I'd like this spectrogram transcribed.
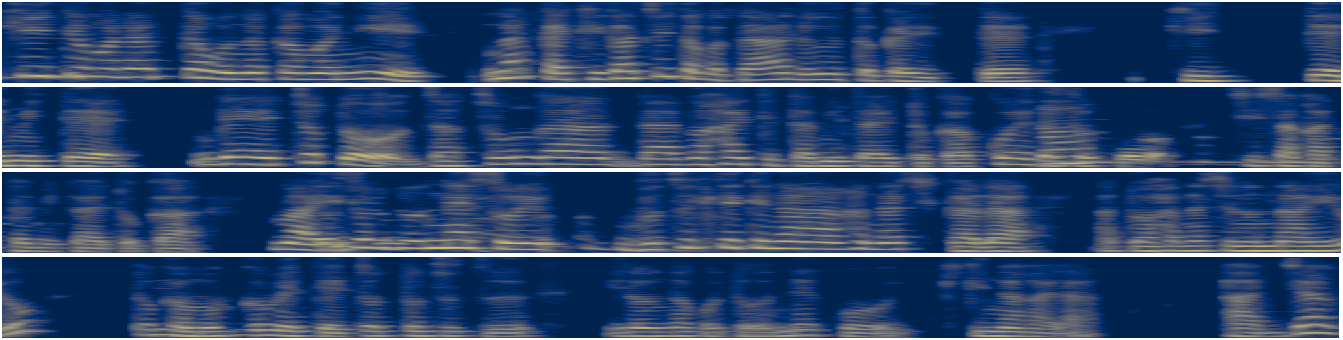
聞いてもらったお仲間に、なんか気がついたことあるとか言って、聞いてみて、で、ちょっと雑音がだいぶ入ってたみたいとか、声がちょっと小さかったみたいとか、まあ、いろいろね、そういう物理的な話から、あと話の内容とかも含めて、ちょっとずついろんなことをね、こう聞きながら、あ、じゃあ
